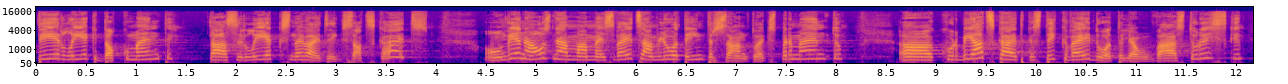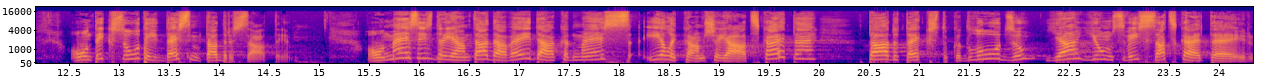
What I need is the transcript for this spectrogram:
Tie ir lieki dokumenti, tās ir liekas nevajadzīgas atskaites. Un vienā uzņēmumā mēs veicām ļoti interesantu eksperimentu, kur bija atskaita, kas tika veidota jau vēsturiski un tika sūtīta desmit adresātiem. Un mēs izdarījām tādā veidā, ka mēs ielikām šajā atskaitē tādu tekstu, kad lūdzu, ja jums viss atskaitē ir,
